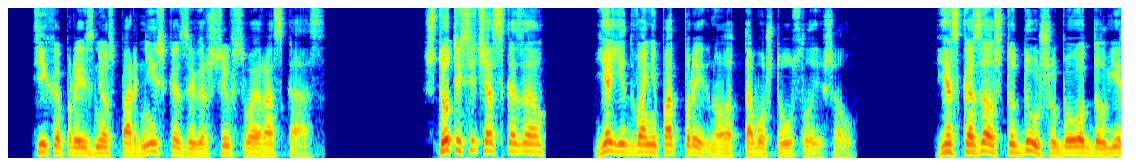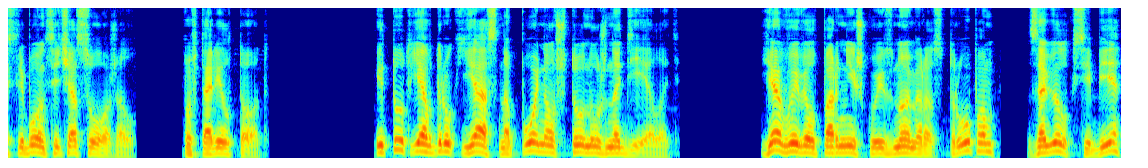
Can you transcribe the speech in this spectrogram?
— тихо произнес парнишка, завершив свой рассказ. «Что ты сейчас сказал?» Я едва не подпрыгнул от того, что услышал. «Я сказал, что душу бы отдал, если бы он сейчас ожил», — повторил тот. И тут я вдруг ясно понял, что нужно делать. Я вывел парнишку из номера с трупом, завел к себе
